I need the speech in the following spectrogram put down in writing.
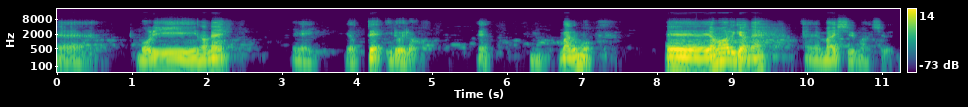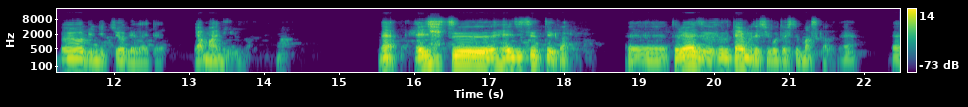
えー、森のね、えー、よっていろいろ、ね、うん、まあでも、えー、山歩きはね、えー、毎週毎週、土曜日、日曜日は大体山にいるの。まあ、ね、平日、平日っていうか、えー、とりあえずフルタイムで仕事してますからね。えー、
